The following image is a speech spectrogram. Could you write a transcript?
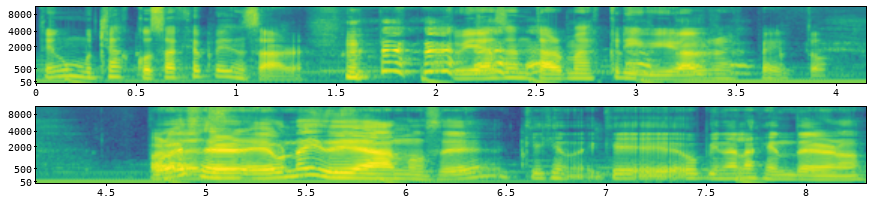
Tengo muchas cosas que pensar. Voy a sentarme a escribir al respecto. Puede ser, es una idea, no sé. ¿Qué, ¿Qué, opina la gente, verdad?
